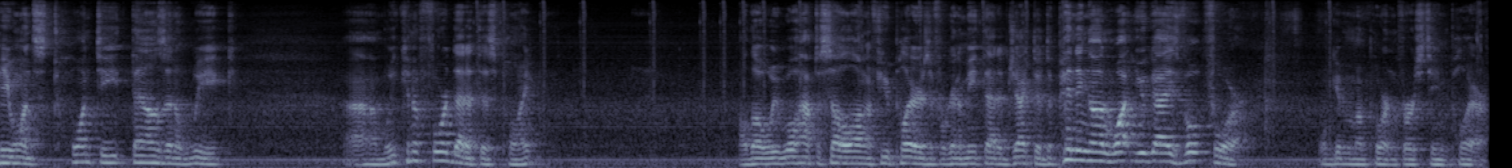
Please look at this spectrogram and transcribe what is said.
he wants twenty thousand a week. Um, we can afford that at this point. Although we will have to sell along a few players if we're going to meet that objective, depending on what you guys vote for. We'll give him an important first team player.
